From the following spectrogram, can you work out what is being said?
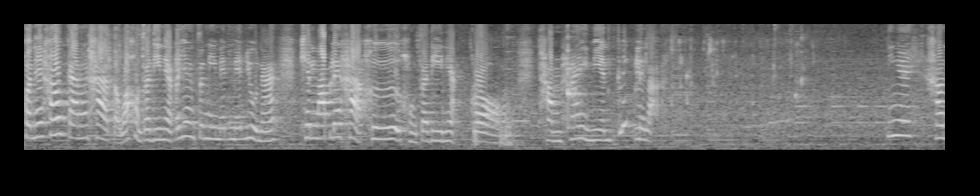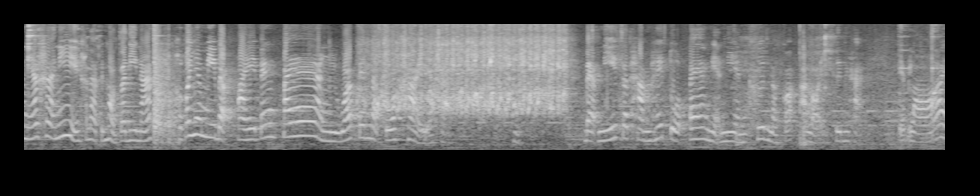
คนให้เข้ากันค่ะ แต่ว่าของจาดีเนี่ยก็ยังจะมีเม็ดๆอยู่นะ เคล็ดลับเลยค่ะ คือของจาดีเนี่ยกรองทำให้เนียนกริบเลยล่ะ นี่ไงคราวนี้ค่ะนี่ขนาดเป็นของจาดีนะเขาก็ยังมีแบบไปแป้งๆหรือว่าเป็นแบบตัวไข่อะค่ะ แบบนี้จะทำให้ตัวแป้งเนี่ยเนียนขึ้นแล้วก็อร่อยขึ้นค่ะ เรียบร้อย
